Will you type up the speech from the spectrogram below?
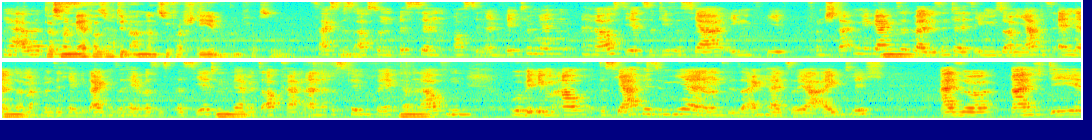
Ja, aber Dass das- man mehr versucht, ja. den anderen zu verstehen, einfach so. Sagst du das auch so ein bisschen aus den Entwicklungen heraus, die jetzt so dieses Jahr irgendwie vonstatten gegangen Mhm. sind? Weil wir sind ja jetzt irgendwie so am Jahresende und da Mhm. macht man sich ja Gedanken so, hey, was ist passiert? Und Mhm. wir haben jetzt auch gerade ein anderes Filmprojekt am Mhm. Laufen, wo wir eben auch das Jahr resümieren und wir sagen halt so, ja, eigentlich, also AfD,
